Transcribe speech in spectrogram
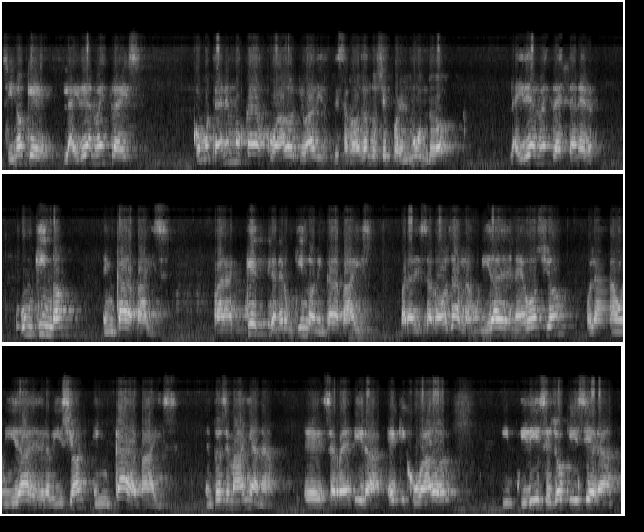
sino que la idea nuestra es, como tenemos cada jugador que va desarrollándose por el mundo, la idea nuestra es tener un kingdom en cada país. ¿Para qué tener un kingdom en cada país? Para desarrollar las unidades de negocio o las unidades de la visión en cada país. Entonces mañana eh, se retira X jugador y, dice yo quisiera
